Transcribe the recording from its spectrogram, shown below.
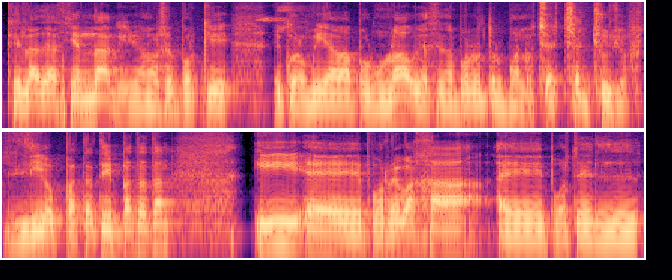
que es la de Hacienda, que yo no sé por qué Economía va por un lado y Hacienda por otro, bueno, chanchullo, lío patatín patatán, y eh, por rebaja eh, pues del,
